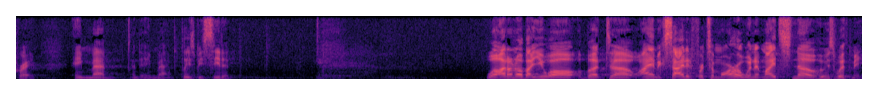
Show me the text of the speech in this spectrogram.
pray. Amen and amen. Please be seated. Well, I don't know about you all, but uh, I am excited for tomorrow when it might snow. Who's with me?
